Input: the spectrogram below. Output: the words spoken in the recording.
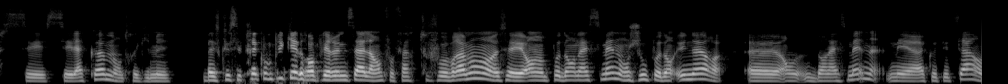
c'est, c'est la com, entre guillemets. Parce que c'est très compliqué de remplir une salle. Hein. Faut faire tout. Faut vraiment. Euh, c'est en, pendant la semaine, on joue pendant une heure euh, dans la semaine, mais à côté de ça,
